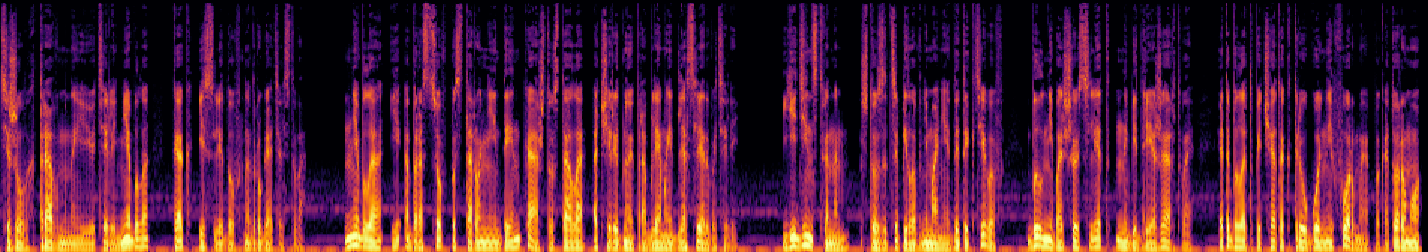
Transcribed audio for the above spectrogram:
Тяжелых травм на ее теле не было, как и следов надругательства. Не было и образцов посторонней ДНК, что стало очередной проблемой для следователей. Единственным, что зацепило внимание детективов, был небольшой след на бедре жертвы. Это был отпечаток треугольной формы, по которому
